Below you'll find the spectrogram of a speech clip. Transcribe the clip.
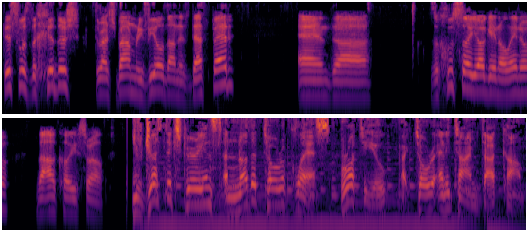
This was the chiddush the Rashbam revealed on his deathbed, and uh, zechusa yogen olenu va'al kol Yisrael. You've just experienced another Torah class brought to you by TorahAnytime.com.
